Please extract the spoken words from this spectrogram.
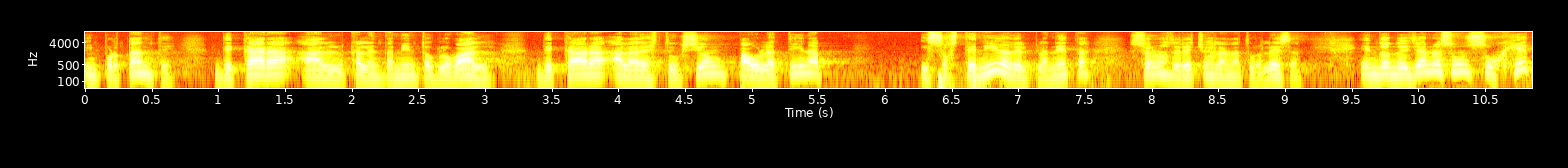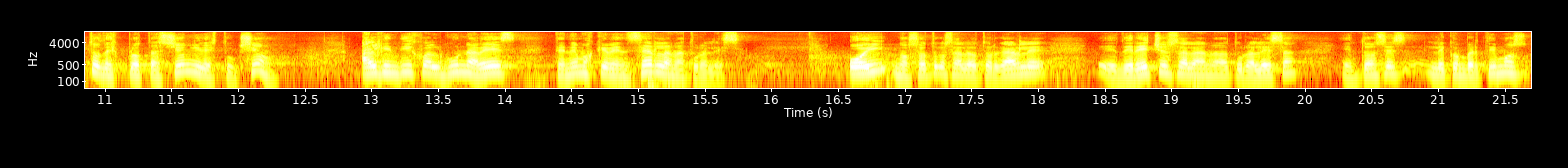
importante de cara al calentamiento global, de cara a la destrucción paulatina y sostenida del planeta, son los derechos de la naturaleza, en donde ya no es un sujeto de explotación y destrucción. Alguien dijo alguna vez, tenemos que vencer la naturaleza. Hoy nosotros al otorgarle eh, derechos a la naturaleza, entonces le convertimos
